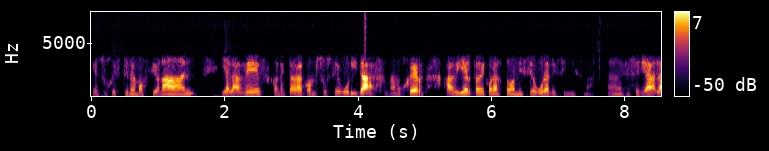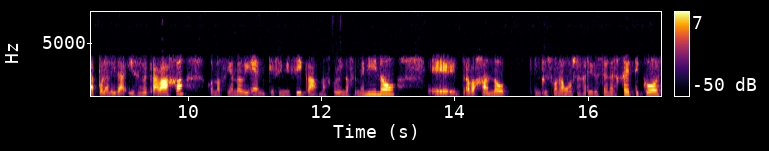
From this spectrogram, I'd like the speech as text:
en su gestión emocional, y a la vez conectada con su seguridad, una mujer abierta de corazón y segura de sí misma. ¿eh? Esa sería la polaridad y eso se trabaja conociendo bien qué significa masculino-femenino, eh, trabajando incluso con algunos ejercicios energéticos,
